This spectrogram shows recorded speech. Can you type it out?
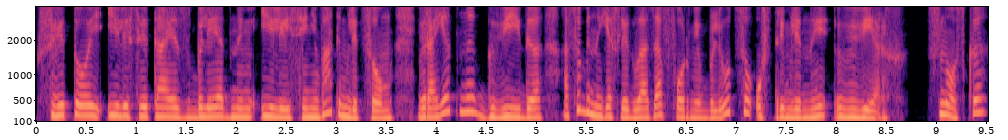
Святой или святая с бледным или синеватым лицом, вероятно, Гвида, особенно если глаза в форме блюдца устремлены вверх. Сноска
